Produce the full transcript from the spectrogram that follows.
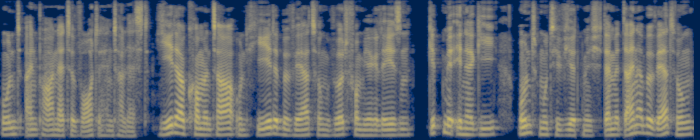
und ein paar nette Worte hinterlässt. Jeder Kommentar und jede Bewertung wird von mir gelesen, gibt mir Energie und motiviert mich, denn mit deiner Bewertung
